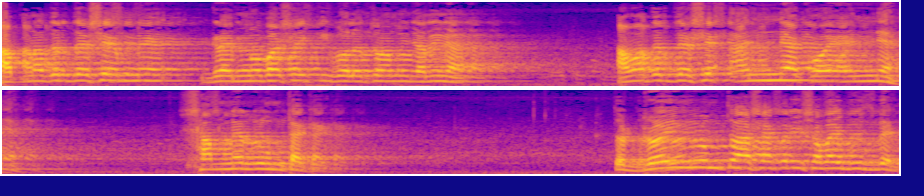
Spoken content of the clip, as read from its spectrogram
আপনাদের দেশে এমনি গ্রাম্য ভাষায় কি বলে তো আমি জানি না। আমাদের দেশে আন্যা কয় আন্যা সামনের রুমটাকে। তো ড্রয়িং রুম তো আশা করি সবাই বুঝবেন।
